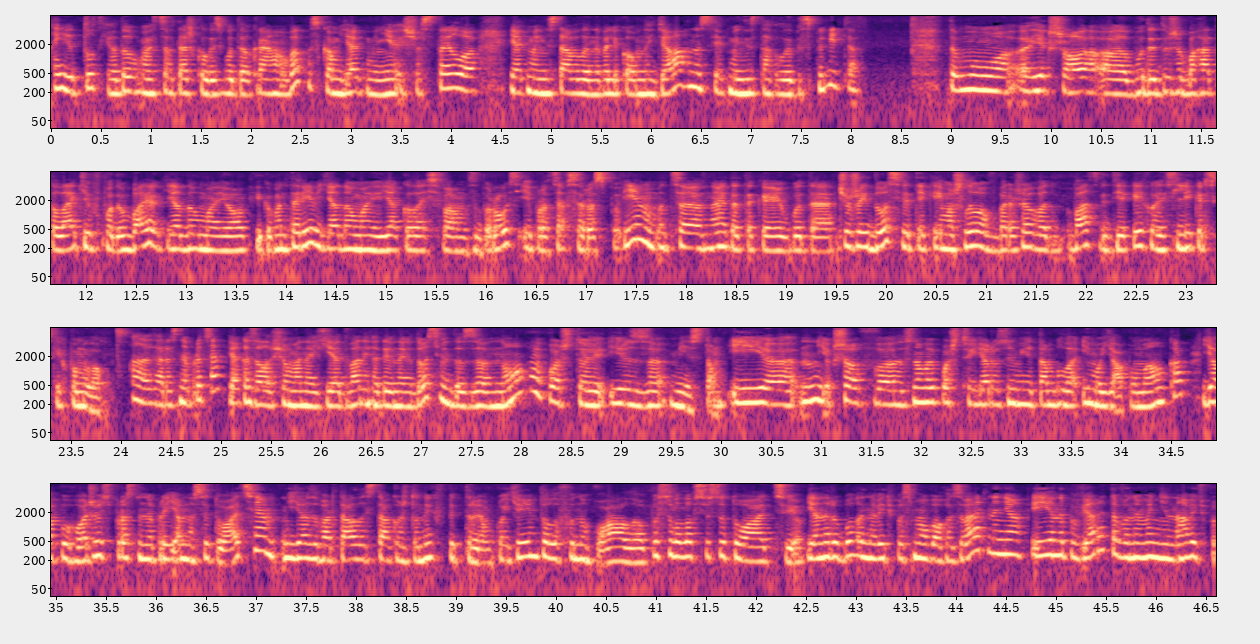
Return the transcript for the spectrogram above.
І тут я думаю, це теж колись буде окремим випуском, як мені щастило, як мені ставили невиліковний діагноз, як мені ставили безпліття. Тому, е, якщо е, буде дуже багато лайків, вподобайок, я думаю, і коментарів, я думаю, я колись вам зберусь і про це все розповім. Це знаєте, такий буде чужий досвід, який можливо вбереже вас від якихось лікарських помилок. Але зараз не про це. Я казала, що в мене є два негативних досвіди з новою поштою і з містом. І е, ну, якщо в з новою поштою я розумію, там була і моя помилка, я погоджуюсь, просто неприємна ситуація. Я зверталась також до них в підтримку. Я їм телефонувала, описувала всю ситуацію. Я не робила навіть письмового звернення, і не повірите, вони мені навіть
